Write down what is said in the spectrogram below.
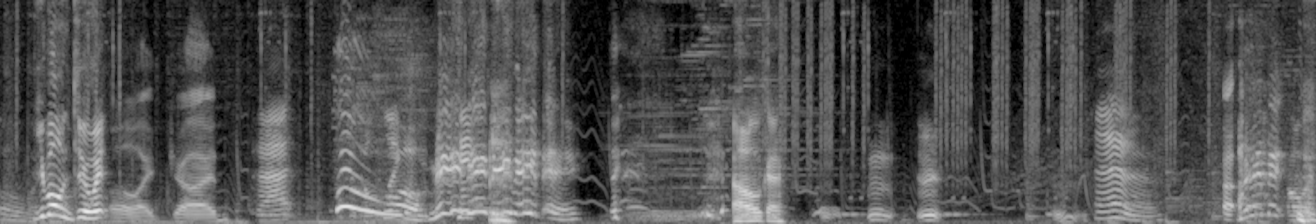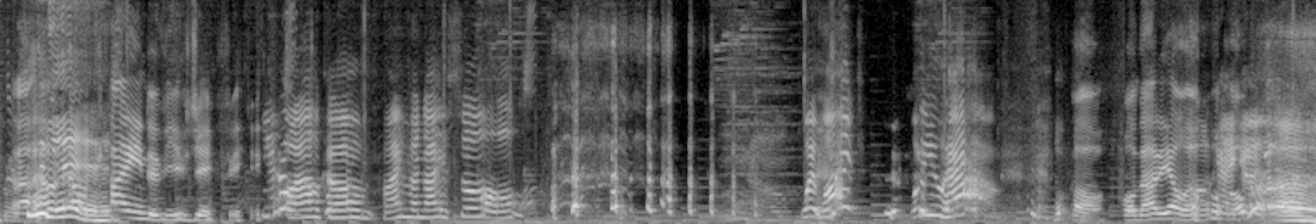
Oh you won't do it. Oh my god. Pat. oh, Like, me, me, me, me, me. Oh, okay. Mm, mm. Me, me. Oh, that's Uh, how, Yeah. how kind of you, JP. You're welcome. I'm a nice soul. Wait, what? What do you have? Oh, well, not yellow. Okay, Oh, good. Uh,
